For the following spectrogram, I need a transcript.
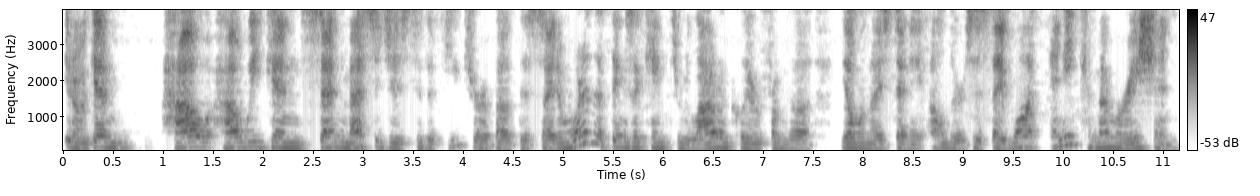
you know, again, how how we can send messages to the future about this site. And one of the things that came through loud and clear from the Yellowknife Dene elders is they want any commemoration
